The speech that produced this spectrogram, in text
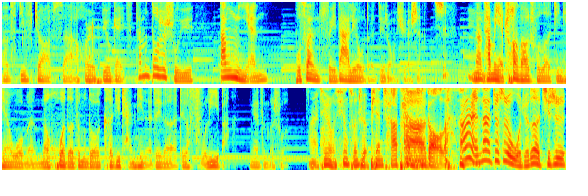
呃 Steve Jobs 啊，或者 Bill Gates，他们都是属于当年不算随大流的这种学生，是，嗯那他们也创造出了今天我们能获得这么多科技产品的这个这个福利吧，应该这么说。哎，这种幸存者偏差太啊难搞了。当然，那就是我觉得其实。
